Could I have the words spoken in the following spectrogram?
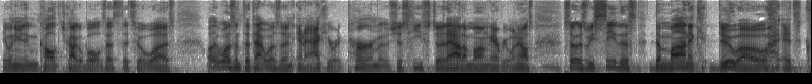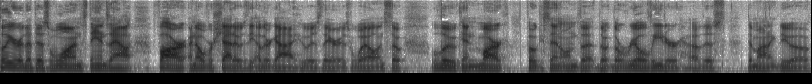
They wouldn't even call it the Chicago Bulls. That's, that's who it was. Well, it wasn't that that was an inaccurate term. It was just he stood out among everyone else. So as we see this demonic duo, it's clear that this one stands out far and overshadows the other guy who is there as well. And so Luke and Mark focus in on the, the, the real leader of this demonic duo.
